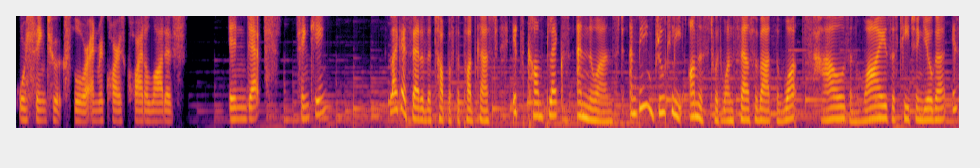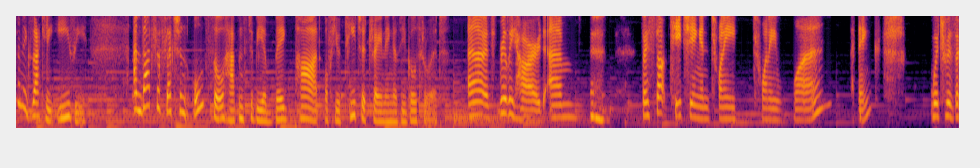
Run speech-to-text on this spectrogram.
or thing to explore and requires quite a lot of in-depth thinking. Like I said at the top of the podcast, it's complex and nuanced, and being brutally honest with oneself about the whats, hows, and whys of teaching yoga isn't exactly easy. And that reflection also happens to be a big part of your teacher training as you go through it. Uh, it's really hard. Um, so I stopped teaching in 2021, I think, which was a,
